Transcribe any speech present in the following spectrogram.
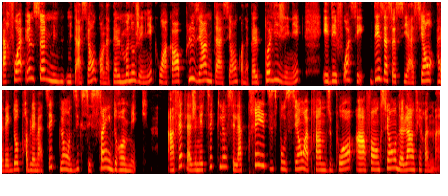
Parfois, une seule mutation qu'on appelle monogénique ou encore plusieurs mutations qu'on appelle polygéniques. Et des fois, c'est des associations avec d'autres problématiques. là, on dit que c'est syndromique. En fait, la génétique, c'est la prédisposition à prendre du poids en fonction de l'environnement.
